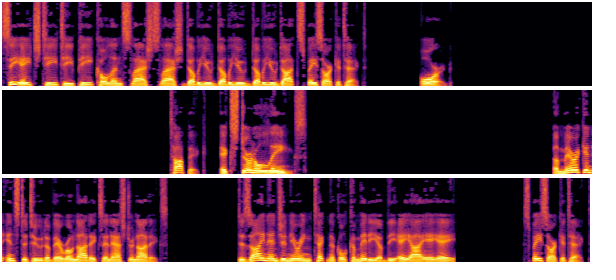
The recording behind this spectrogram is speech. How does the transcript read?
http www.spacearchitect.org Topic: External links American Institute of Aeronautics and Astronautics. Design Engineering Technical Committee of the AIAA Space Architect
